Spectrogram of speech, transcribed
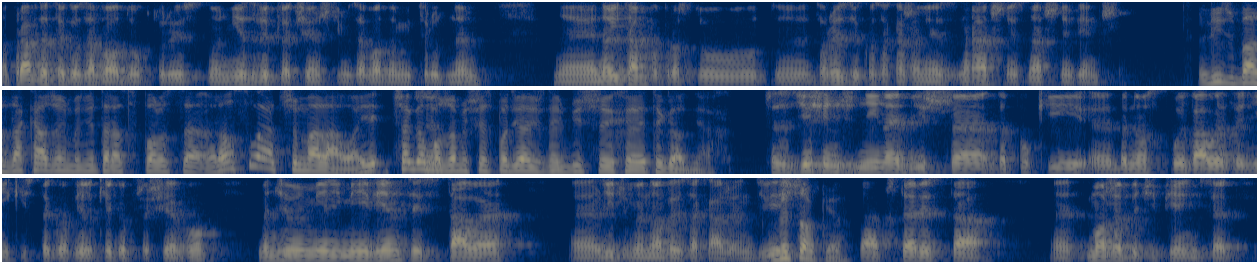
naprawdę tego zawodu, który jest no, niezwykle ciężkim zawodem i trudnym. No i tam po prostu to ryzyko zakażenia jest znacznie, znacznie większe liczba zakażeń będzie teraz w Polsce rosła czy malała? Czego możemy się spodziewać w najbliższych e, tygodniach? Przez 10 dni najbliższe, dopóki e, będą spływały wyniki z tego wielkiego przesiewu, będziemy mieli mniej więcej stałe e, liczby nowych zakażeń. 200, Wysokie. 400, może być i 500.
